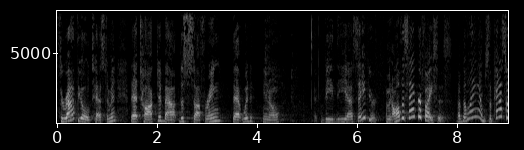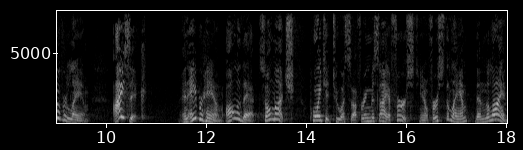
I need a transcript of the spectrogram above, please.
throughout the Old Testament that talked about the suffering that would, you know, be the uh, Savior. I mean, all the sacrifices of the lambs, the Passover lamb, Isaac, and Abraham, all of that, so much pointed to a suffering Messiah. First, you know, first the lamb, then the lion.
